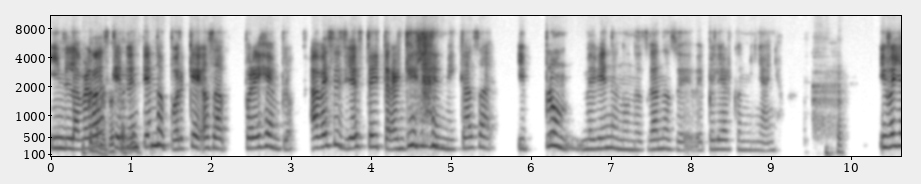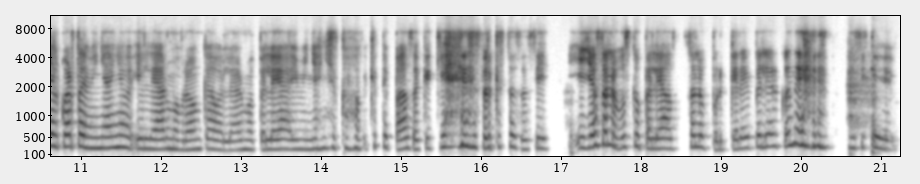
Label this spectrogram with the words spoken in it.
Y la verdad es que no entiendo por qué. O sea, por ejemplo, a veces yo estoy tranquila en mi casa y plum, me vienen unas ganas de, de pelear con mi ñaño. Y voy al cuarto de mi ñaño y le armo bronca o le armo pelea y mi ñaño es como, ¿qué te pasa? ¿Qué quieres? ¿Por qué estás así? Y yo solo busco peleas solo por querer pelear con él. Así que,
